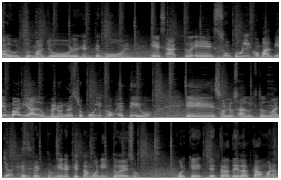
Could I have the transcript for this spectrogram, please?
¿Adultos mayores, gente joven? Exacto, es un público más bien variado, pero nuestro público objetivo eh, son los adultos mayores. Perfecto, mire qué tan bonito eso, porque detrás de la cámara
